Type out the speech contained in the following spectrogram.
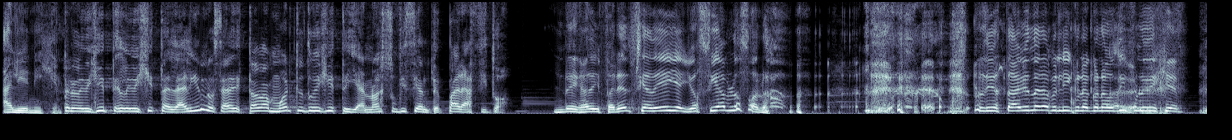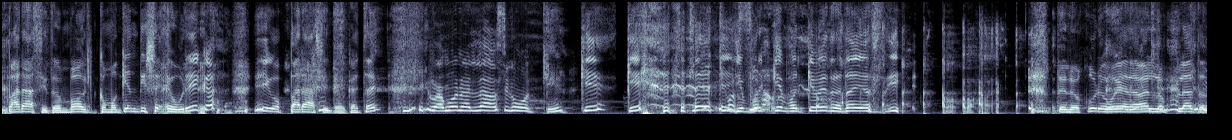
alienígena. Pero le dijiste, le dijiste al alien, o sea, estaba muerto y tú dijiste, ya no es suficiente, parásito. De- A diferencia de ella, yo sí hablo solo. Entonces yo estaba viendo la película con audífono y dije, parásito, como quien dice eureka, y digo, parásito, ¿cachai? Y Ramón al lado, así como, ¿qué? ¿Qué? ¿Qué? Yo, ¿por qué? ¿Por qué me tratáis así? Te lo juro, voy a lavar los platos.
